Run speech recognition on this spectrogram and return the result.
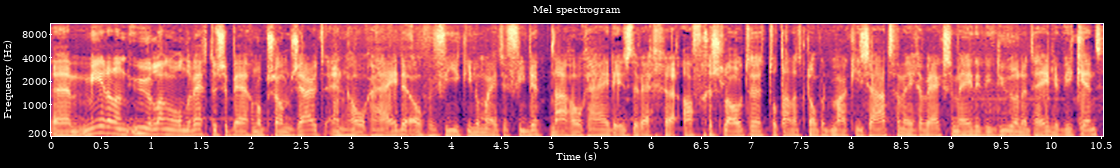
Uh, meer dan een uur langer onderweg tussen Bergen-op-Zoom-Zuid en Hogerheide. Over 4 kilometer file. Na Hogerheide is de weg uh, afgesloten tot aan het knooppunt Markizaat vanwege werkzaamheden. Die duren het hele weekend.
